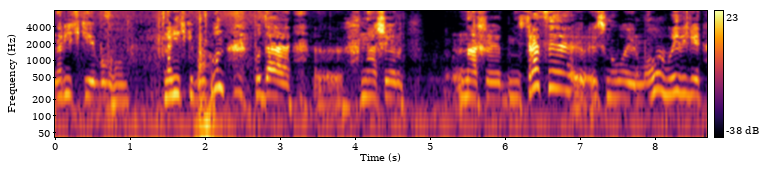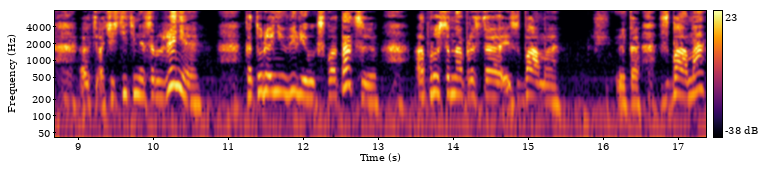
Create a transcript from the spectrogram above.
на речке Булгун. На речке Булгун, куда э, наши наша администрация СМО и РМО вывели очистительное сооружение, которое они ввели в эксплуатацию, а просто-напросто из БАМа, это с БАМа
